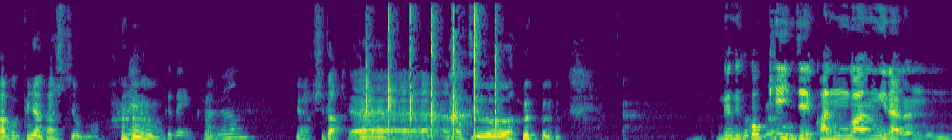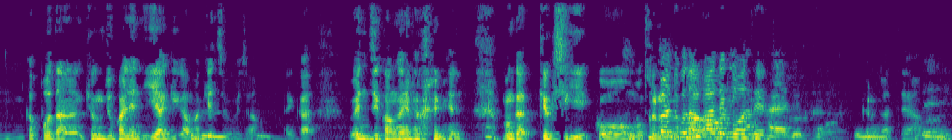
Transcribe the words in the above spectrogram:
가보 그냥 가시죠 뭐. 그래, 그래. 그러면. 예, 합시다. 예. 박수. 근데 꼭히 이제 관광이라는 것보다는 경주 관련 이야기가 맞겠죠, 음, 그죠? 음. 그러니까 왠지 관광이라 그러면 뭔가 격식이 있고 뭐 깃발 그런 두고 거- 나가야 될것 어디든 같아. 가야 될것 같고. 그런 것 같아요. 네. 네.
